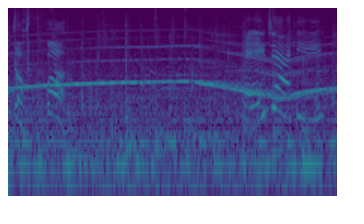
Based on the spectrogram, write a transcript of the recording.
What the fuck? Hey, Jackie.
